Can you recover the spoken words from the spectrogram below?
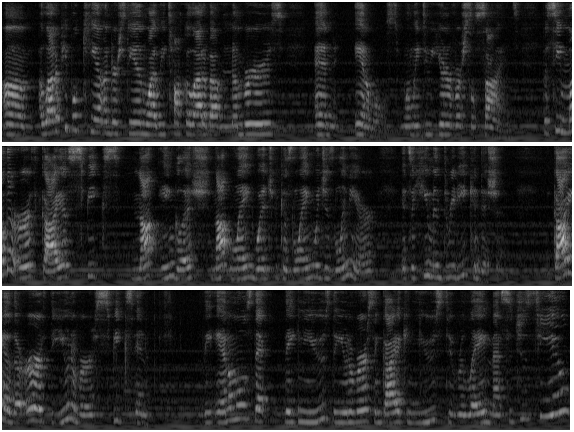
um, a lot of people can't understand why we talk a lot about numbers and animals when we do universal signs. But see, Mother Earth, Gaia, speaks not English, not language, because language is linear, it's a human 3D condition. Gaia, the Earth, the universe, speaks in the animals that they can use, the universe and Gaia can use to relay messages to you,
